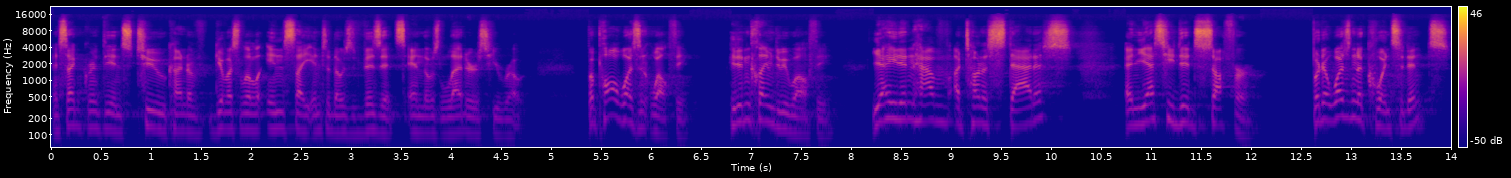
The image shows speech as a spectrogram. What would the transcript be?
and Second Corinthians 2 kind of give us a little insight into those visits and those letters he wrote. But Paul wasn't wealthy. He didn't claim to be wealthy. Yeah, he didn't have a ton of status. And yes, he did suffer. But it wasn't a coincidence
